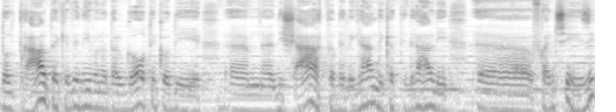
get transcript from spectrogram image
d'Oltralpe che venivano dal gotico di, ehm, di Chartres, delle grandi cattedrali eh, francesi,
